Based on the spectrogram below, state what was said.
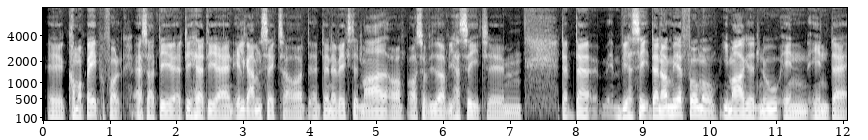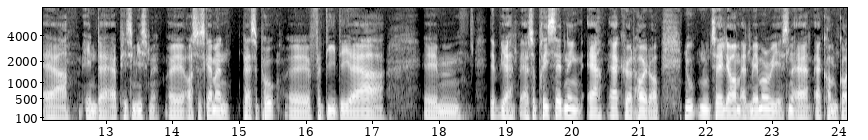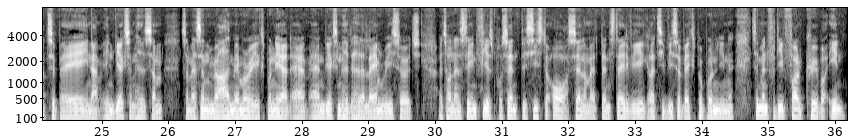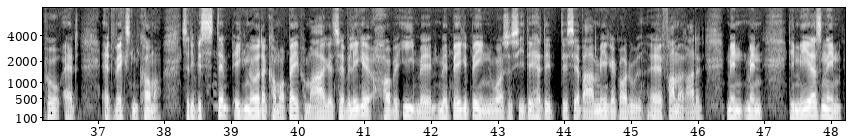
øh, kommer bag på folk. Altså det, at det her, det er en elgammel sektor, og den er vækstet meget, og, og så videre. Vi har set... Øh, der, der, vi har set, der er nok mere FOMO i markedet nu, end, end, der, er, end der er pessimisme. Øh, og så skal man passe på, øh, fordi det er... Øh, Ja, altså prissætningen er, er kørt højt op. Nu, nu taler jeg om, at memory sådan er, er kommet godt tilbage. En, en virksomhed, som, som er sådan meget memory-eksponeret, er, er en virksomhed, der hedder Lam Research. Og jeg tror, den er steget 80 procent det sidste år, selvom at den stadigvæk ikke rigtig viser vækst på bundlinjen. Simpelthen fordi folk køber ind på, at, at væksten kommer. Så det er bestemt ikke noget, der kommer bag på markedet. Så jeg vil ikke hoppe i med, med begge ben nu og så sige, at det her det, det ser bare mega godt ud øh, fremadrettet. Men, men det er mere sådan en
